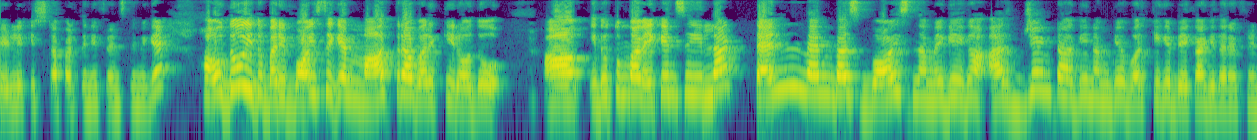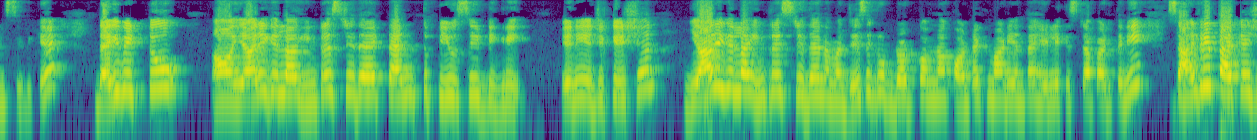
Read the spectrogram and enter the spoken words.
ಹೇಳಲಿಕ್ಕೆ ಇಷ್ಟಪಡ್ತೀನಿ ಫ್ರೆಂಡ್ಸ್ ನಿಮಗೆ. ಹೌದು, ಇದು ಬರೀ ಬಾಯ್ಸ್ಗೆ ಮಾತ್ರ ವರ್ಕ್ ಇರೋದು. ಆ, ಇದು ತುಂಬಾ ವೇಕೆನ್ಸಿ ಇಲ್ಲ. ಟೆನ್ ಮೆಂಬರ್ಸ್ ಬಾಯ್ಸ್ ನಮಗೆ ಈಗ ಅರ್ಜೆಂಟ್ ಆಗಿ ನಮಗೆ ವರ್ಕಿಗೆ ಬೇಕಾಗಿದ್ದಾರೆ ಫ್ರೆಂಡ್ಸ್ ಇದಕ್ಕೆ ದಯವಿಟ್ಟು ಯಾರಿಗೆಲ್ಲ ಇಂಟ್ರೆಸ್ಟ್ ಇದೆ tenth P U C degree any education ಯಾರಿಗೆಲ್ಲ ಇಂಟ್ರೆಸ್ಟ್ ಇದೆ, ನಮ್ಮ ಜೆಸಿ ಗ್ರೂಪ್ ಡಾಟ್ ಕಾಮ್ನ ಕಾಂಟ್ಯಾಕ್ಟ್ ಮಾಡಿ ಅಂತ ಹೇಳಲಿಕ್ಕೆ ಇಷ್ಟಪಡ್ತೀನಿ. ಸ್ಯಾಲ್ರಿ ಪ್ಯಾಕೇಜ್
